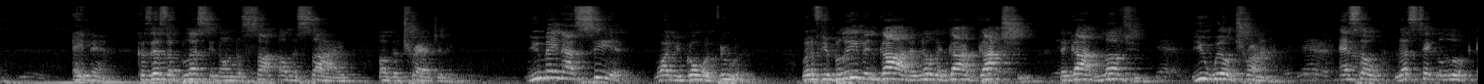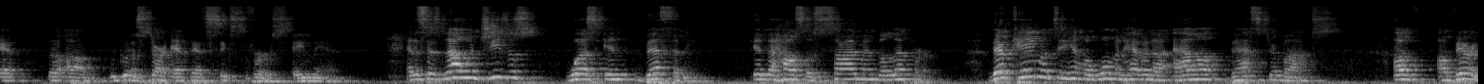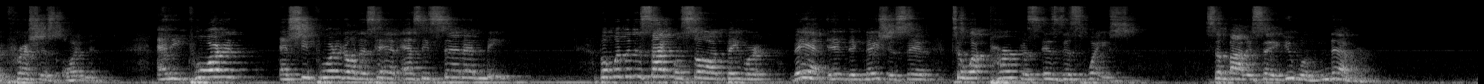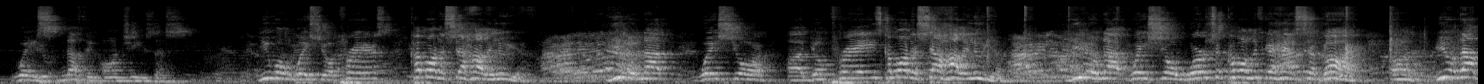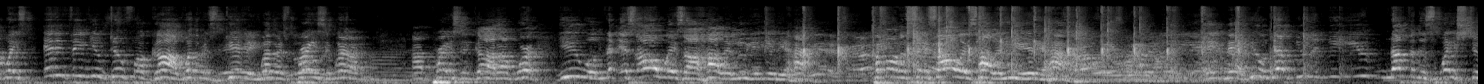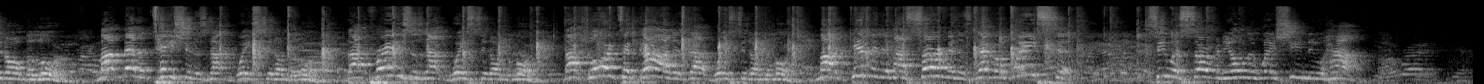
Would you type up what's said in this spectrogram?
Amen. Because there's a blessing on the so other side of the tragedy. You may not see it while you're going through it, but if you believe in God and know that God got you, that God loves you, you will triumph. And so let's take a look at the, um, we're going to start at that sixth verse. Amen. And it says, Now when Jesus was in Bethany, in the house of Simon the leper, there came unto him a woman having an alabaster box of a very precious ointment. And he poured it and she poured it on his head as he sat at meat. But when the disciples saw it, they were they had indignation, saying, To what purpose is this waste? Somebody say, You will never waste nothing on Jesus. You won't waste your prayers. Come on and shout hallelujah. hallelujah. You will not waste your uh, your praise. Come on and shout hallelujah. hallelujah. You will not waste your worship. Come on, lift your hands to God. Uh, you will not waste anything you do for God, whether it's giving, whether it's praising, whether I'm, I'm praising God, I'm working. You will. It's always a hallelujah anyhow. Come on and say it's always hallelujah anyhow. Amen. You'll never. You, nothing is wasted on the Lord. My meditation is not wasted on the Lord. My praise is not wasted on the Lord. My glory to God is not wasted on the Lord. My giving and my serving is never wasted. She was serving the only way she knew how.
